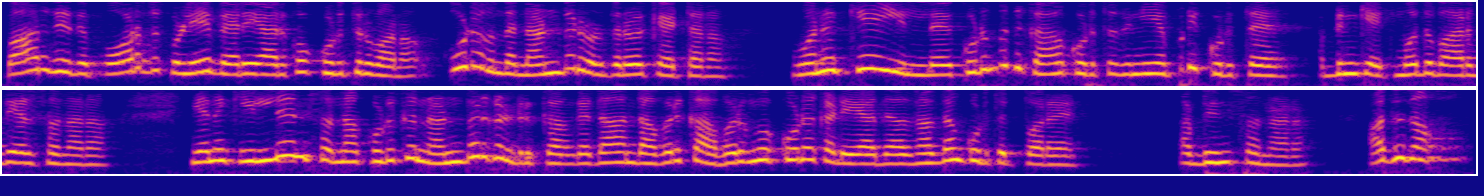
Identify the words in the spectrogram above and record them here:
பாரதி இதை போறதுக்குள்ளேயே வேற யாருக்கோ கொடுத்துருவாராம். கூட வந்த நண்பர் ஒரு தடவை கேட்டாராம் உனக்கே இல்ல குடும்பத்துக்காக கொடுத்தது நீ எப்படி கொடுத்த? அப்படின்னு கேட்கும்போது பாரதியார் சொன்னாராம் எனக்கு இல்லைன்னு சொன்னா கொடுக்க நண்பர்கள் இருக்காங்க. தான் அந்த அவருக்கு அவருங்க கூட கிடையாது. அதனால தான் கொடுத்துட்டு போறேன். அப்படின்னு சொன்னாராம். அதுதான்.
